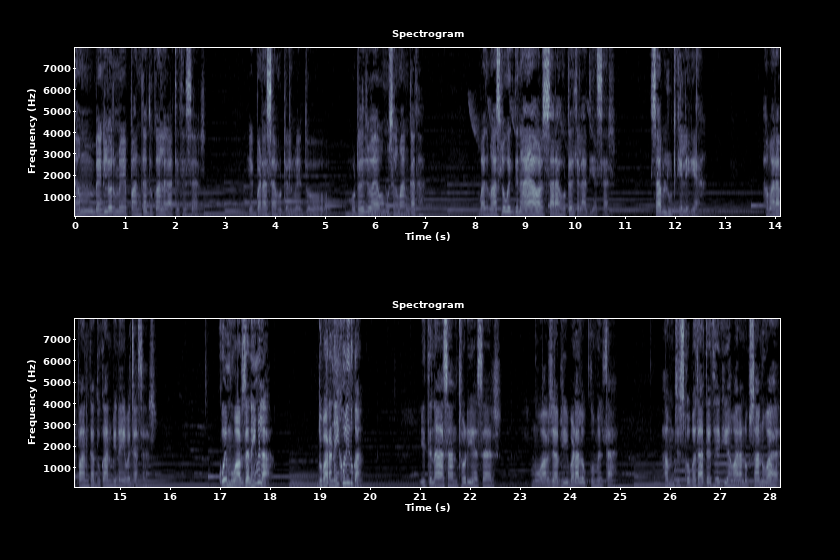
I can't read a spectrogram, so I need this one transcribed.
हम बेंगलोर में पान का दुकान लगाते थे, सर। एक बड़ा सा होटल में तो होटल जो है वो मुसलमान का था। बदमाश लोग एक दिन आया और सारा होटल जला दिया, सर। सब लूट के ले गया। हमारा पान का दुकान भी नहीं बचा, सर। कोई मुआवजा नहीं मिला? दोबारा नहीं खोली दुकान? इतना आसान थोड़ी है, सर। मुआवजा भी बड़ा लोग को मिलता। है हम जिसको बताते थे कि हमारा नुकसान हुआ है,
